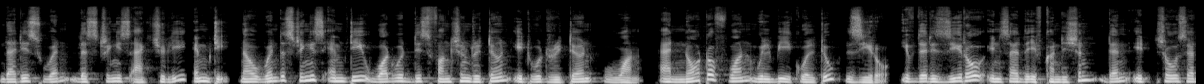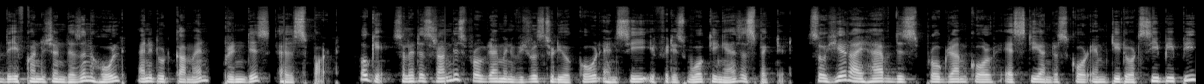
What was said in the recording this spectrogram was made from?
That is when the string is actually empty. Now when the string is empty what would this function return? It would return 1 and not of 1 will be equal to 0 if there is 0 inside the if condition then it shows that the if condition doesn't hold and it would come and print this else part Okay, so let us run this program in Visual Studio Code and see if it is working as expected. So here I have this program called st underscore empty.cpp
